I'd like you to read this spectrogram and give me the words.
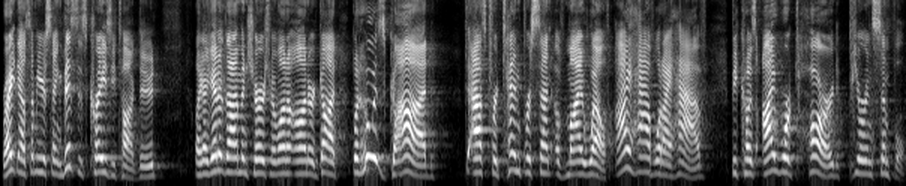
Right now, some of you are saying, This is crazy talk, dude. Like, I get it that I'm in church I want to honor God, but who is God to ask for 10% of my wealth? I have what I have because I worked hard, pure and simple.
